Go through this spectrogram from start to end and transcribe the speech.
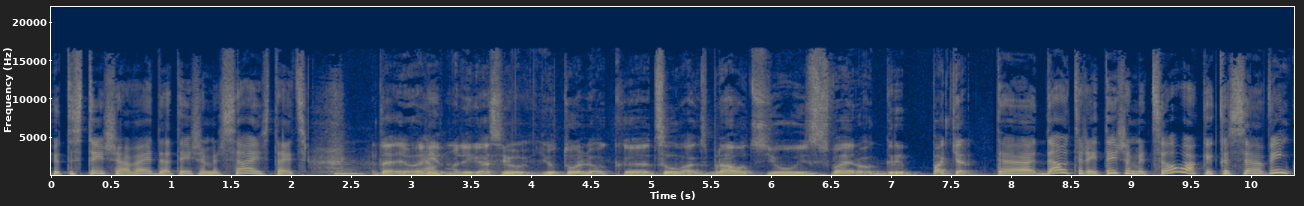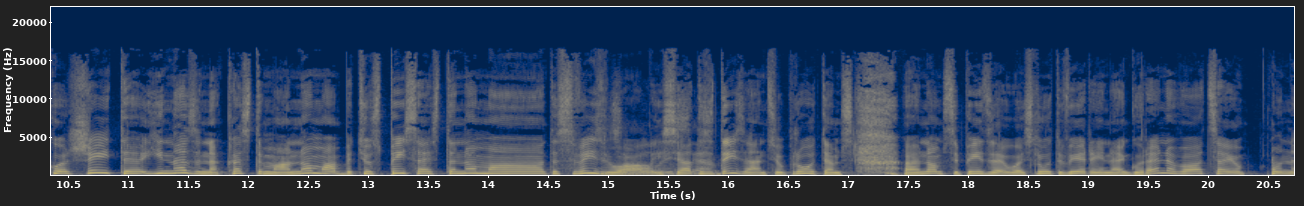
jo tas tiešā veidā tiešām ir saistīts. Mm. Tā jau arī ir malīgās, jo, jo toļok cilvēks brauc, jo es vairāk grib paķert. Tā, daudz arī tiešām ir cilvēki, kas vienkārši šīt, viņi nezina, kas tam namā, bet jūs piesaista namā tas vizuālis, jā, tas dizains, jo, protams, nams ir piedzīvojis ļoti vierīnēgu renovāciju, un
